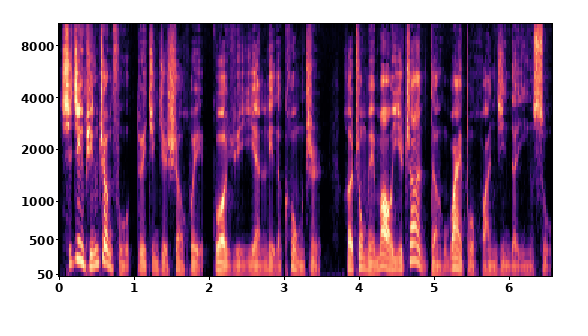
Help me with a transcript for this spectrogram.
习近平政府对经济社会过于严厉的控制和中美贸易战等外部环境的因素。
